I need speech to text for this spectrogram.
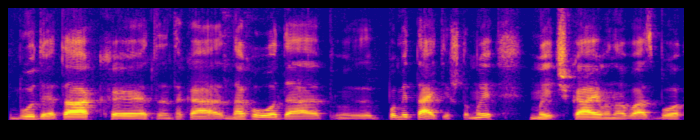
буде так, э, та- така нагода. Э, Пам'ятайте, що ми, ми чекаємо на вас, бо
